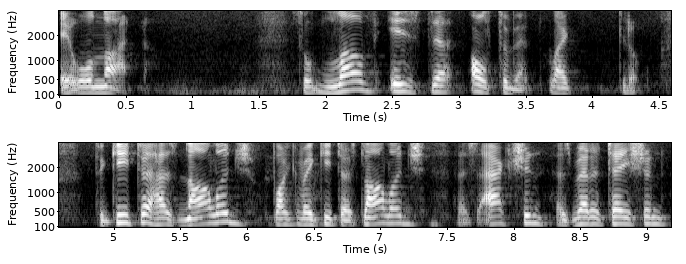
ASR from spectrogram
It will not. So love is the ultimate. Like, you know, the Gita has knowledge, Bhagavad Gita has knowledge, has action, has meditation,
